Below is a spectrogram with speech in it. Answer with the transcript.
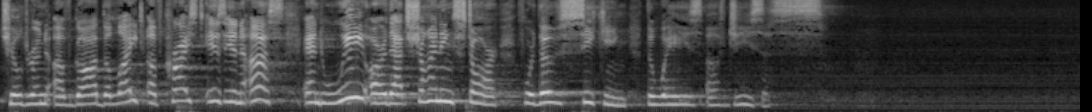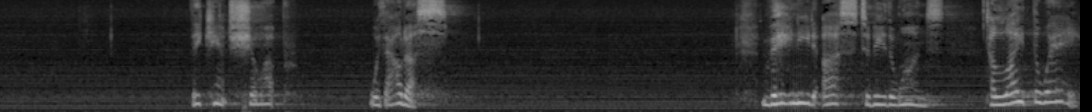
children of God. The light of Christ is in us, and we are that shining star for those seeking the ways of Jesus. They can't show up without us. They need us to be the ones to light the way.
